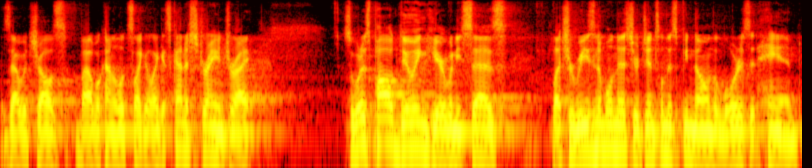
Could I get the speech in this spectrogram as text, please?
Is that what y'all's Bible kind of looks like? Like, it's kind of strange, right? So, what is Paul doing here when he says, Let your reasonableness, your gentleness be known, the Lord is at hand?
